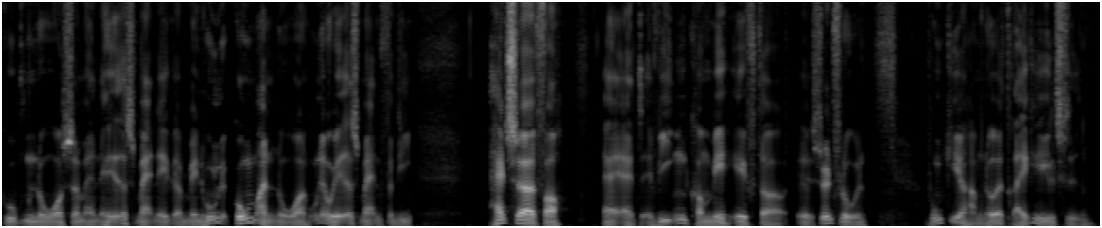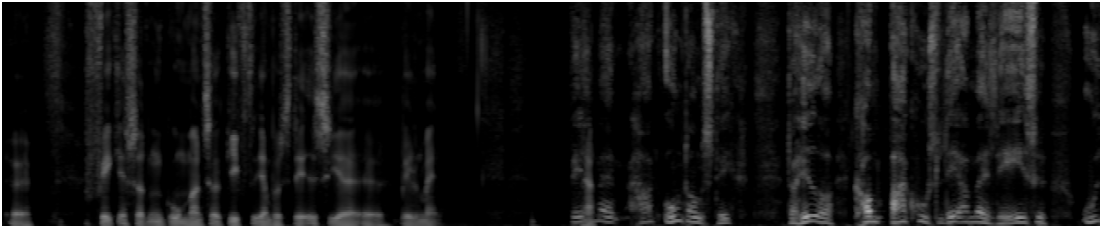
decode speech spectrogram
Guben Noah, som er en hedersmand. Ikke? Men hun, Guben Noah, hun er jo hedersmand, fordi han sørgede for, at, at vinen kom med efter øh, søndfloden. Hun giver ham noget at drikke hele tiden. Øh, fik jeg sådan en god mand, så giftede jeg på stedet, siger øh, Bellman. Bellman ja. har et ungdomsstik, der hedder Kom Bakus, lær mig at læse ud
